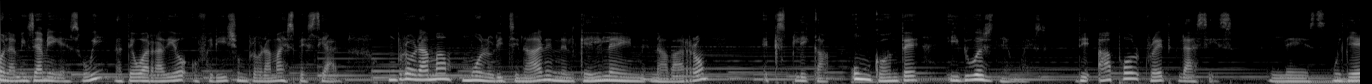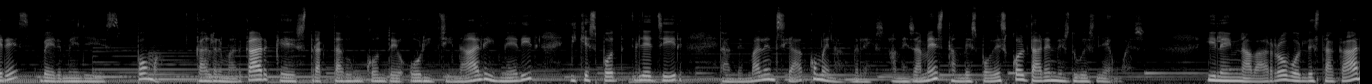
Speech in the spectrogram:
Hola, amics i amigues. Avui la teua ràdio ofereix un programa especial, un programa molt original en el que Elaine Navarro explica un conte i dues llengües. The Apple Red Glasses, les ulleres vermelles poma. Cal remarcar que es tracta d'un conte original, inèdit i que es pot llegir tant en valencià com en anglès. A més a més, també es pot escoltar en les dues llengües. Elaine Navarro vol destacar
